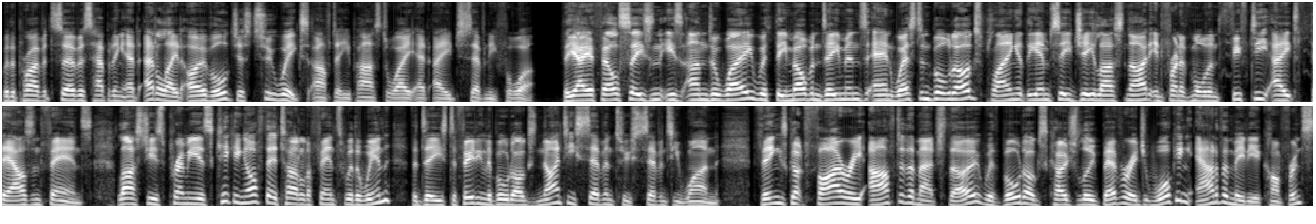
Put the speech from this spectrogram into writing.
with a private service happening at Adelaide Oval just two weeks after he passed away at age 74. The AFL season is underway with the Melbourne Demons and Western Bulldogs playing at the MCG last night in front of more than 58,000 fans. Last year's premiers kicking off their title defence with a win, the D's defeating the Bulldogs 97 to 71. Things got fiery after the match though, with Bulldogs coach Luke Beveridge walking out of a media conference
